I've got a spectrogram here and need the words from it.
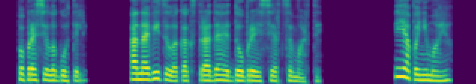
— попросила Готель. Она видела, как страдает доброе сердце Марты. «Я понимаю.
